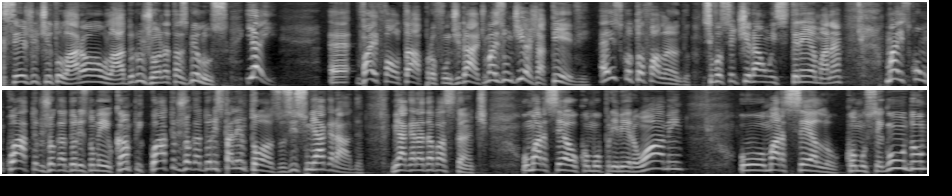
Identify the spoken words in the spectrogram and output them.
seja o titular ao lado do Jonatas Belus. E aí? É, vai faltar profundidade, mas um dia já teve. É isso que eu tô falando. Se você tirar um extrema, né? Mas com quatro jogadores no meio-campo e quatro jogadores talentosos, isso me agrada. Me agrada bastante. O Marcel como o primeiro homem, o Marcelo como o segundo,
